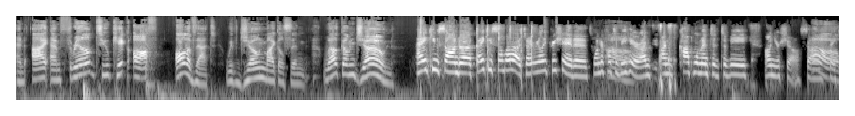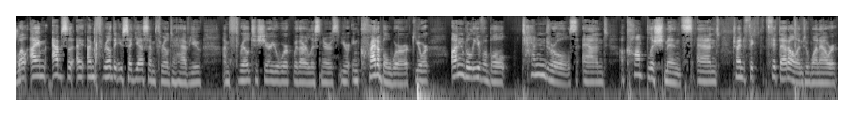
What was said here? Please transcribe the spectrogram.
And I am thrilled to kick off all of that with Joan Michelson. Welcome, Joan. Thank you, Sandra. Thank you so much. I really appreciate it. It's wonderful oh, to be oh, here. I'm I'm complimented to be on your show. So oh well, I'm absolutely I'm thrilled that you said yes. I'm thrilled to have you. I'm thrilled to share your work with our listeners. Your incredible work, your unbelievable tendrils and accomplishments, and trying to fit, fit that all into one hour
